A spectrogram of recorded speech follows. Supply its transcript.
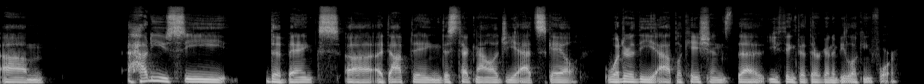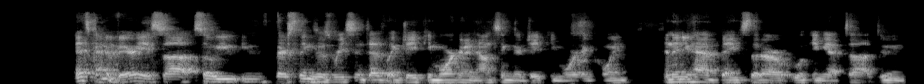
um, how do you see the banks uh, adopting this technology at scale? What are the applications that you think that they're going to be looking for? It's kind of various. Uh, so you, you, there's things as recent as like J.P. Morgan announcing their J.P. Morgan coin, and then you have banks that are looking at uh, doing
